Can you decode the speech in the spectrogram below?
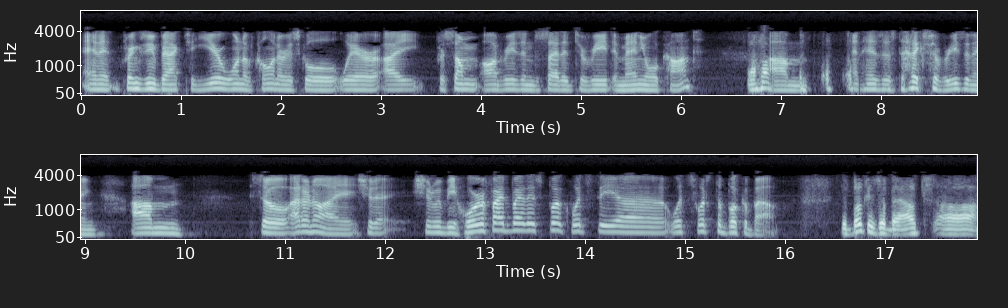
and it brings me back to year one of culinary school, where I, for some odd reason, decided to read Immanuel Kant, uh-huh. um, and his aesthetics of reasoning. Um, so I don't know. I should I, should we be horrified by this book? What's the uh, what's what's the book about? The book is about, uh,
